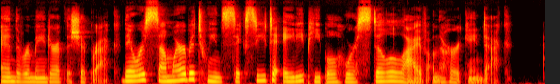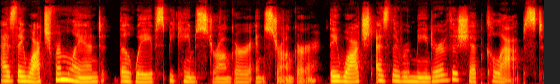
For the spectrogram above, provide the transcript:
and the remainder of the shipwreck. There were somewhere between 60 to 80 people who were still alive on the hurricane deck. As they watched from land, the waves became stronger and stronger. They watched as the remainder of the ship collapsed,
